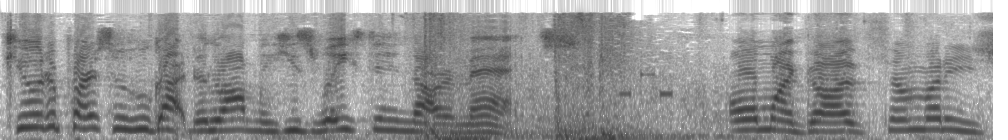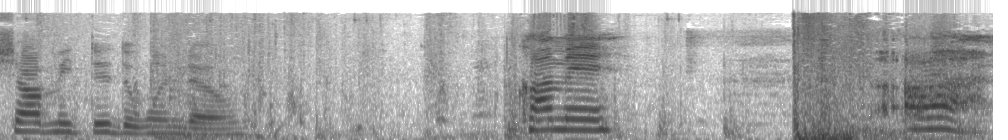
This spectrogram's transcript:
Kill the person who got the llama. He's wasting our mats. Oh my god, somebody shot me through the window. Coming. Ah.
